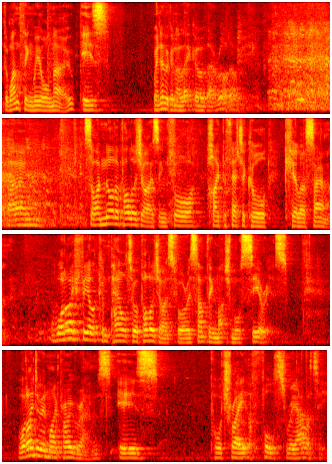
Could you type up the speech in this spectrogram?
the one thing we all know is we're never going to let go of that rod, are we? um, so I'm not apologising for hypothetical killer salmon. What I feel compelled to apologise for is something much more serious. What I do in my programs is portray a false reality.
